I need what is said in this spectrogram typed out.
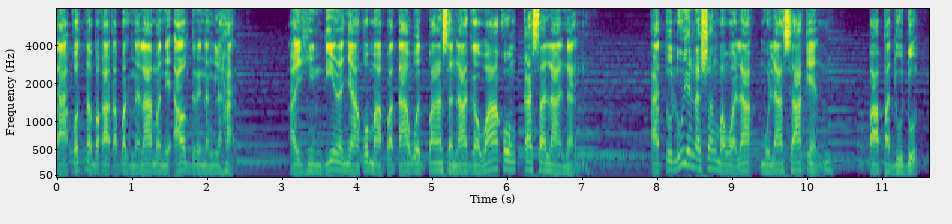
Takot na baka kapag nalaman ni Aldrin ang lahat ay hindi na niya ako mapatawad pa sa nagawa kong kasalanan at tuluyan na siyang mawala mula sa akin, papadudot.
